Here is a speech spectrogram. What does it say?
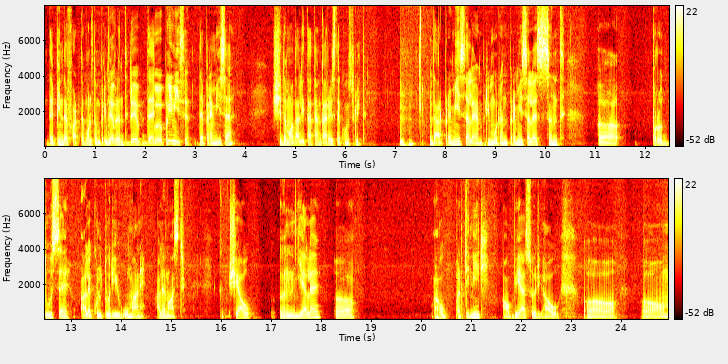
depinde foarte mult, în primul de, rând, de, de premise. De premise și de modalitatea în care este construit. Uh-huh. Dar premisele, în primul rând, premisele sunt uh, produse ale culturii umane, ale noastre. Și au în ele uh, au părtiniri, au biasuri, au uh, uh,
